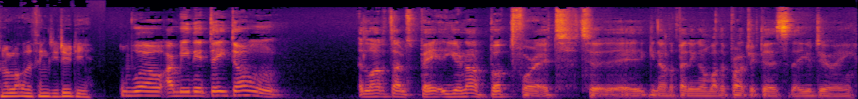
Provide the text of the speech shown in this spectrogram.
on a lot of the things you do, do you? Well, I mean, they don't. A lot of times, pay, you're not booked for it. To uh, you know, depending on what the project is that you're doing.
